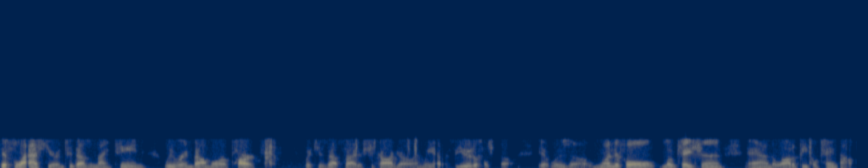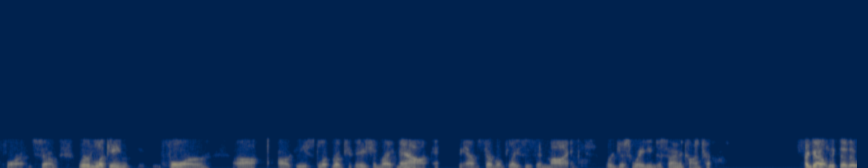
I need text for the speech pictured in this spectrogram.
This last year in 2019, we were in Balmoral Park, which is outside of Chicago, and we had a beautiful show. It was a wonderful location, and a lot of people came out for it. So we're looking for uh, our east location right now, and we have several places in mind. We're just waiting to sign a contract. I got you. So the,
